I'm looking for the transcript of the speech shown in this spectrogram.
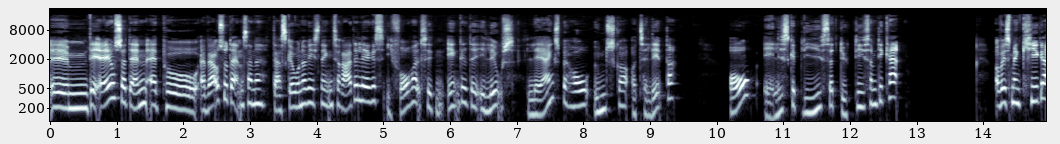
Øhm, det er jo sådan, at på erhvervsuddannelserne, der skal undervisningen tilrettelægges i forhold til den enkelte elevs læringsbehov, ønsker og talenter, og alle skal blive så dygtige, som de kan. Og hvis man kigger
